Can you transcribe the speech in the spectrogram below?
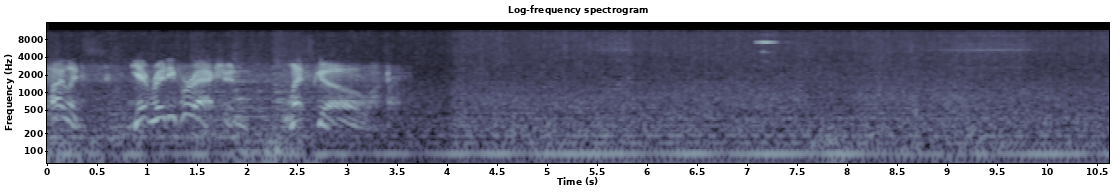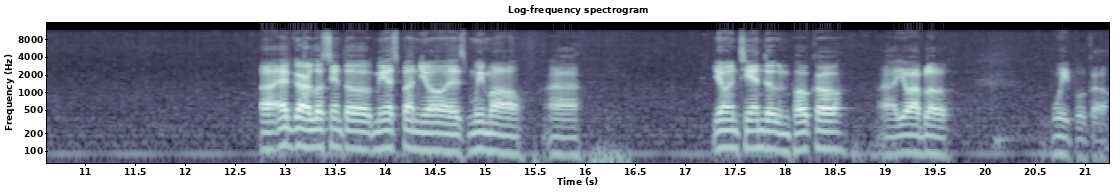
Pilots, get ready for action. Let's go. Uh, Edgar, lo siento, mi español es muy mal. Uh, yo entiendo un poco, uh, yo hablo muy poco.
